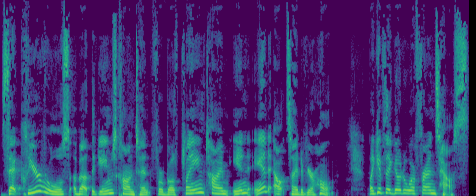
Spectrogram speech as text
Set clear rules about the game's content for both playing time in and outside of your home, like if they go to a friend's house.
